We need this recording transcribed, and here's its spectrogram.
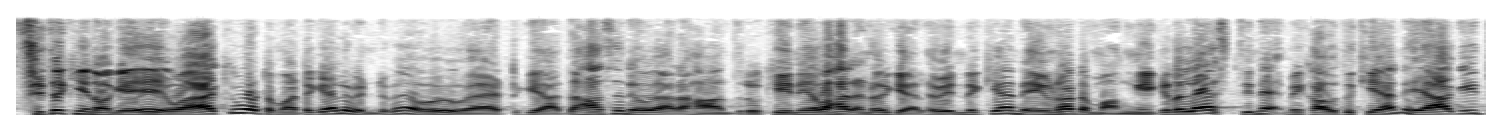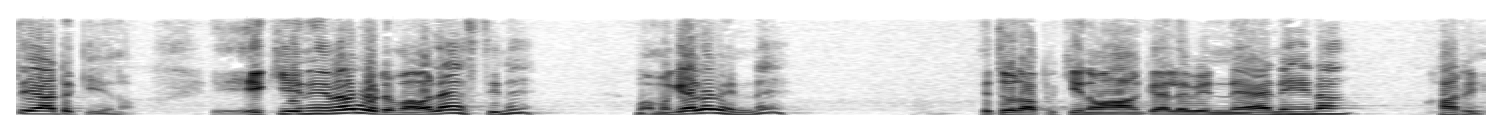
සිත කියනගේ ඔයා කිව්වට මට ගැලවෙන්න බෑ. ඔය ඔයාටගේ අදහසනේ ඔය අර හාඳුරු කියන ඒවා අහලා නෝ ගැලවෙන්න කියන්නේ. ඒ වුණාට මං ඒකට ලෑස්ති නෑ. මේ කවුද කියන්නේ? එයාගේ හිත එයාට කියනවා. ඒ කියන ඒවා වට මම ලෑස්ති නෑ. මම ගැලවෙන්නේ නෑ. ඒතකොට අපි කියනවා ගැලවෙන්නේ නෑ නේ එහෙනම්. හරි.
